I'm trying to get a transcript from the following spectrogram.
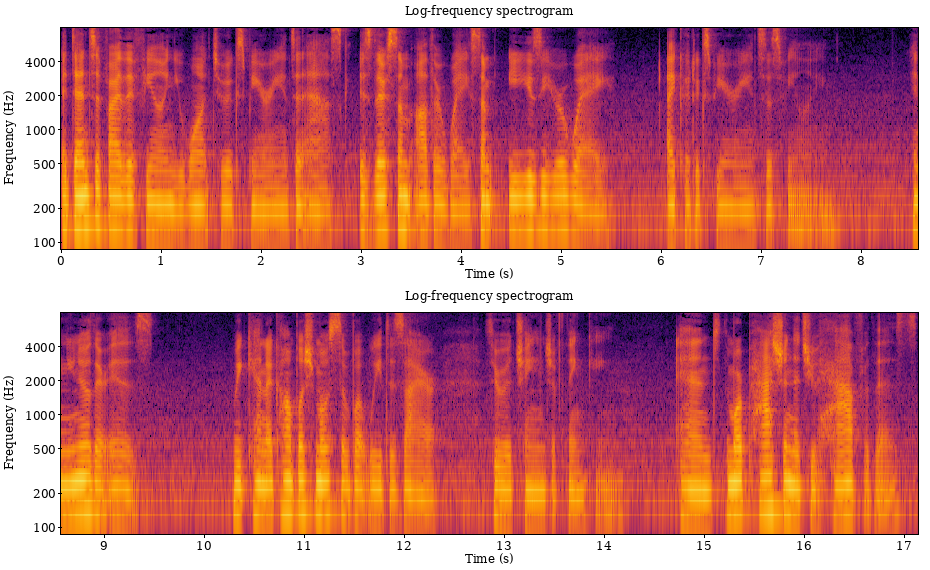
Identify the feeling you want to experience and ask Is there some other way, some easier way I could experience this feeling? And you know there is. We can accomplish most of what we desire through a change of thinking. And the more passion that you have for this,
